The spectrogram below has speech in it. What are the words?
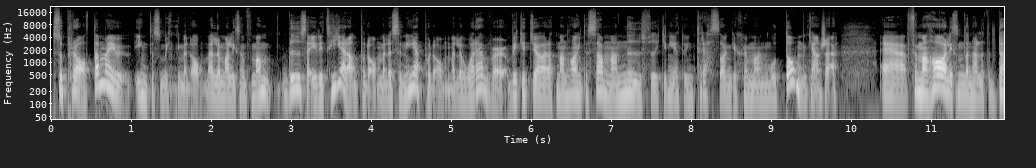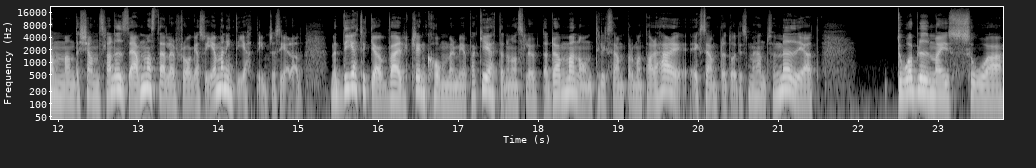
så pratar man ju inte så mycket med dem. Eller man, liksom, man blir så irriterad på dem eller ser ner på dem eller whatever. Vilket gör att man har inte samma nyfikenhet och intresse och engagemang mot dem kanske. Eh, för man har liksom den här lite dömande känslan i sig. Även om man ställer en fråga så är man inte jätteintresserad. Men det tycker jag verkligen kommer med paketen när man slutar döma någon. Till exempel om man tar det här exemplet då, det som har hänt för mig är att då blir man ju så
